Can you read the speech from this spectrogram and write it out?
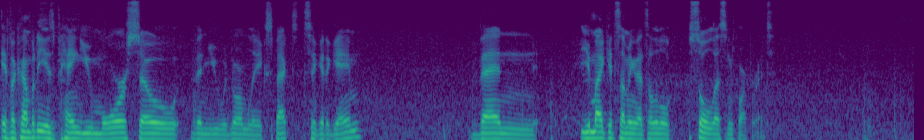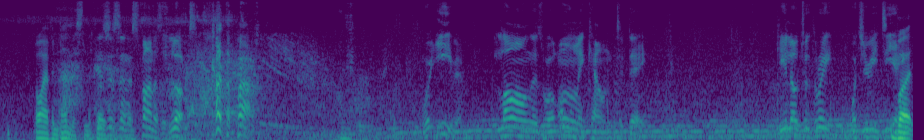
If a company is paying you more so than you would normally expect to get a game, then you might get something that's a little soulless and corporate. Oh, I haven't done this in the This closing. isn't as fun as it looks. Cut the power. We're even, long as we're only counting today. Kilo 2-3, what's your ETA? But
